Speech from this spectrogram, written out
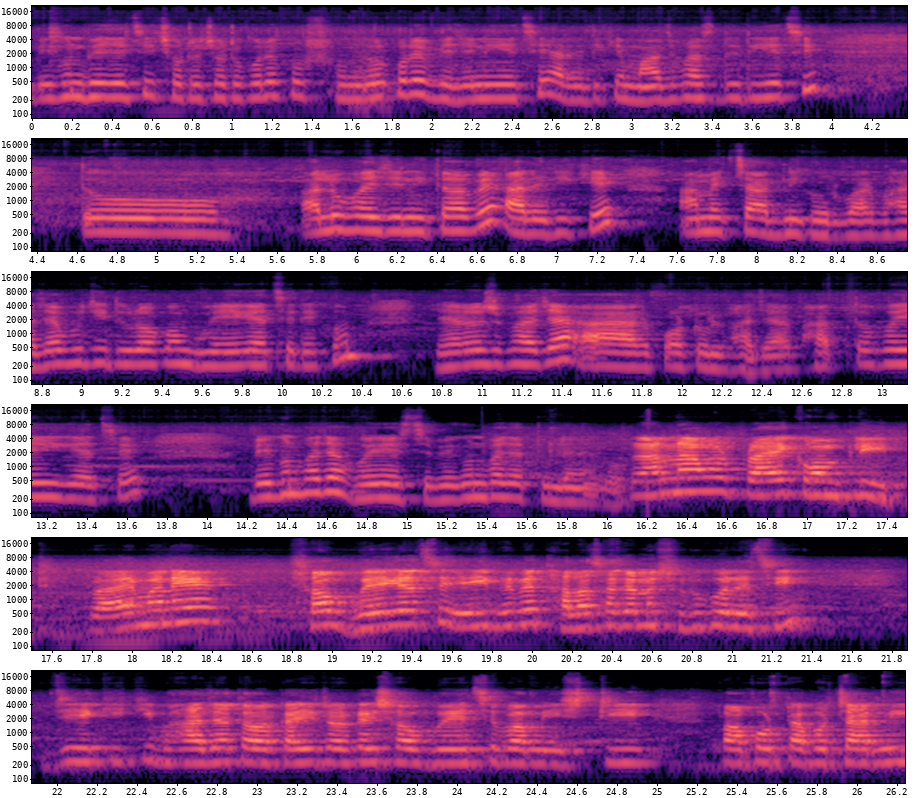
বেগুন ভেজেছি, ছোট ছোট করে, খুব সুন্দর করে ভেজে নিয়েছি। আর এদিকে মাছ ভাজতে দিয়েছি। তো আলু ভেজে নিতে হবে আর এদিকে আমের চাটনি করব। আর ভাজাভুজি দু রকম হয়ে গেছে, দেখুন। ঢেঁড়স ভাজা আর পটল ভাজা। আর ভাত তো হয়েই গেছে। বেগুন ভাজা হয়ে এসছে, বেগুন ভাজা তুলে নেব। রান্না আমার প্রায় কমপ্লিট। প্রায় মানে সব হয়ে গেছে। এই ভেবে থালা সাজানো শুরু করেছি যে কি কি ভাজা, তরকারি টরকারি সব হয়েছে বা মিষ্টি, পাঁপড় টাপড়, চাটনি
